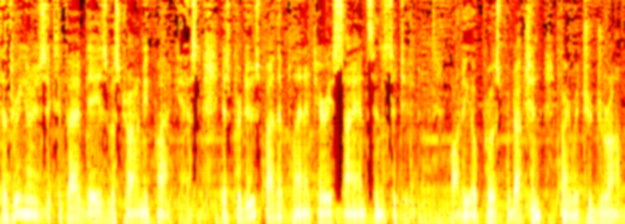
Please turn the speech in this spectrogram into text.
The 365 Days of Astronomy podcast is produced by the Planetary Science Institute. Audio post production by Richard Drumm.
